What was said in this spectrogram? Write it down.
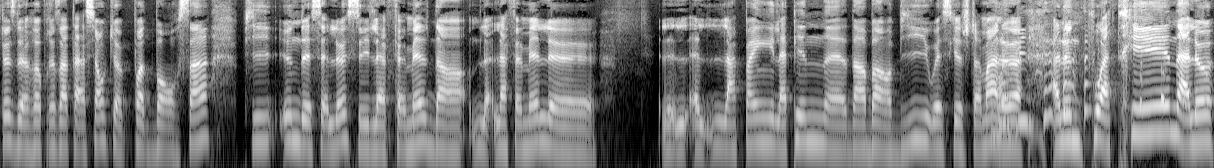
d'espèces de représentations qui a pas de bon sens. Puis une de celles-là, c'est la femelle dans la, la femelle euh, lapin, lapine euh, dans Bambi, où est-ce que justement elle a, Ah oui. elle a une poitrine, elle a,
